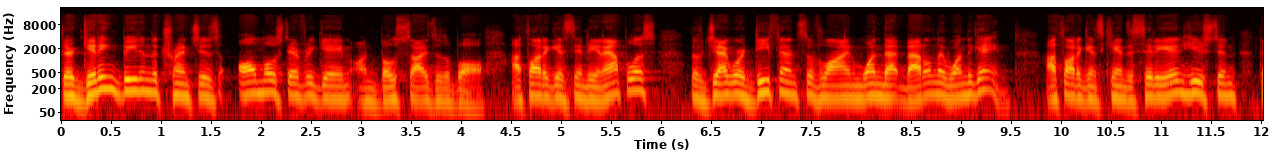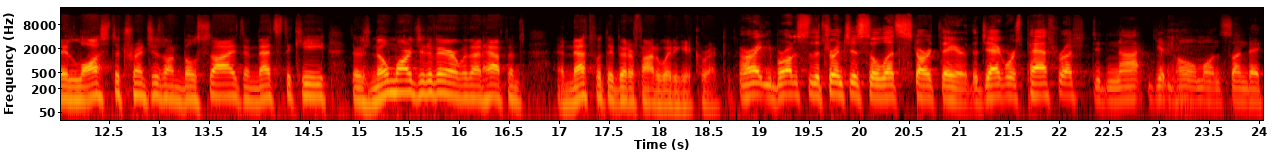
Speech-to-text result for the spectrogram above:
They're getting beat in the trenches almost every game on both sides of the ball. I thought against Indianapolis, the Jaguar defensive line won that battle and they won the game. I thought against Kansas City and Houston, they lost the trenches on both sides, and that's the key. There's no margin of error when that happens, and that's what they better find a way to get corrected. All right, you brought us to the trenches, so let's start there. The Jaguars pass rush did not get home on Sunday.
